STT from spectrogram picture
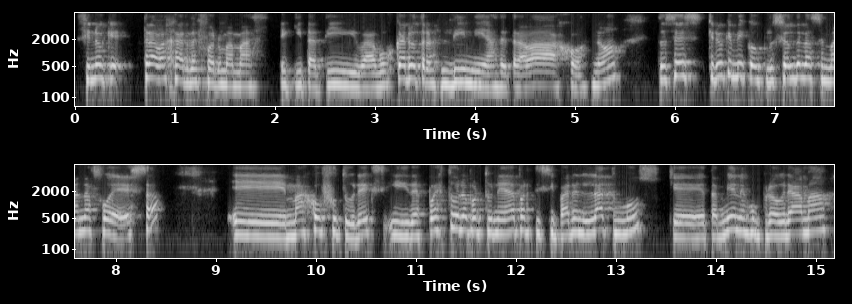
sino que trabajar de forma más equitativa, buscar otras líneas de trabajo, ¿no? Entonces, creo que mi conclusión de la semana fue esa, eh, más con Futurex, y después tuve la oportunidad de participar en Latmus, que también es un programa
